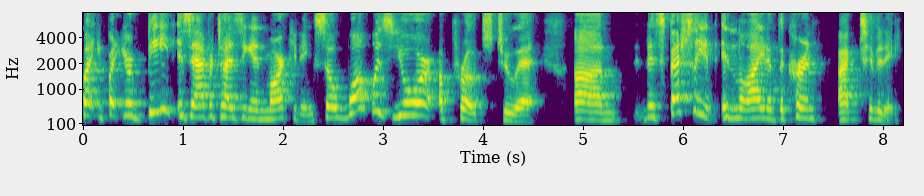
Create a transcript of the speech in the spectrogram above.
but but your beat is advertising and marketing. So, what was your approach to it? um, especially in light of the current activity?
